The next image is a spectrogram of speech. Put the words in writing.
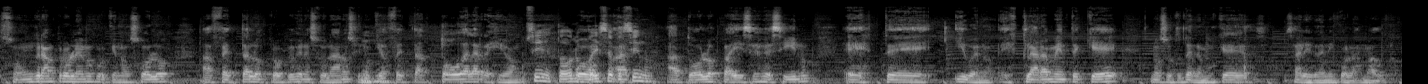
son un gran problema porque no solo afecta a los propios venezolanos, sino que afecta a toda la región. Sí, a todos los países vecinos. A todos los países vecinos. Este, y bueno, es claramente que nosotros tenemos que salir de Nicolás Maduro.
